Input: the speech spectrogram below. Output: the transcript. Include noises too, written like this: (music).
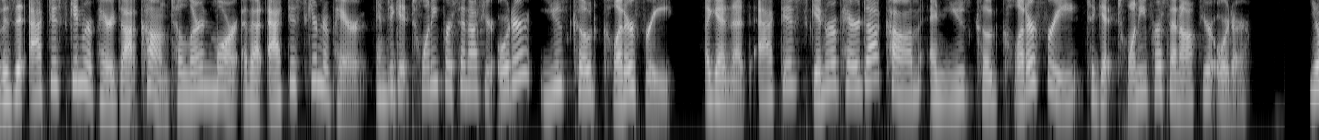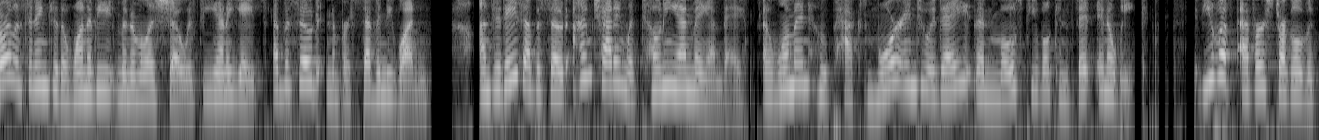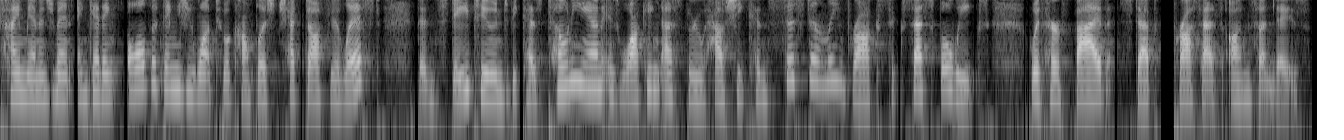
Visit ActiveSkinRepair.com to learn more about Active Skin Repair and to get 20% off your order, use code CLUTTERFREE. Again, that's ActiveSkinRepair.com and use code CLUTTERFREE to get 20% off your order. You're listening to the Wanna Minimalist Show with Deanna Yates, episode number 71. On today's episode, I'm chatting with Toni-Ann Mayembe, a woman who packs more into a day than most people can fit in a week. If you have ever struggled with time management and getting all the things you want to accomplish checked off your list, then stay tuned because Toni-Ann is walking us through how she consistently rocks successful weeks with her five step process on Sundays.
